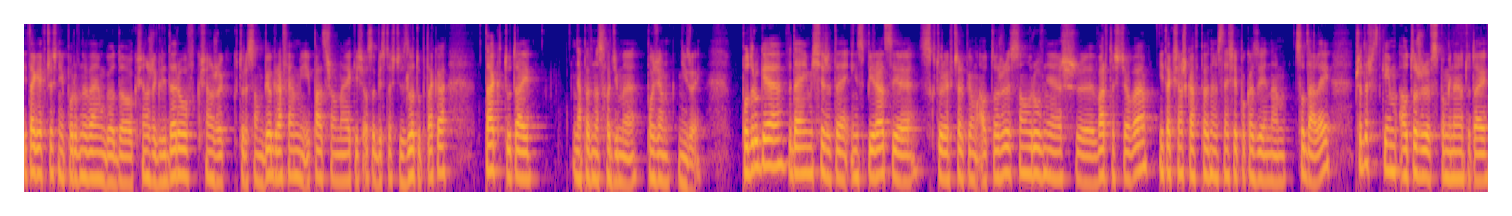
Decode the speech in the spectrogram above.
i tak jak wcześniej porównywałem go do książek liderów, książek, które są biografiami i patrzą na jakieś osobistości z lotu ptaka, tak tutaj na pewno schodzimy poziom niżej. Po drugie, wydaje mi się, że te inspiracje, z których czerpią autorzy, są również y, wartościowe i ta książka w pewnym sensie pokazuje nam, co dalej. Przede wszystkim autorzy wspominają tutaj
